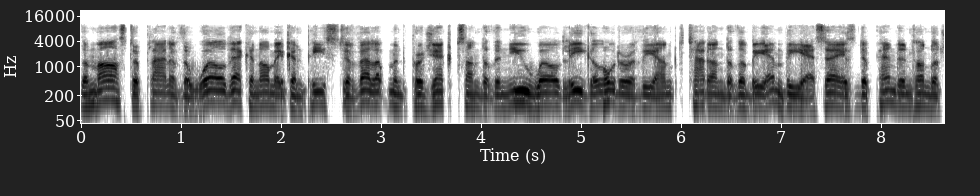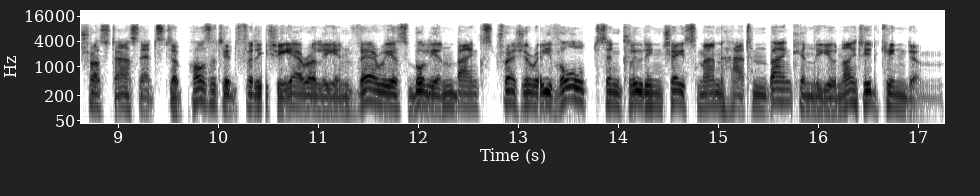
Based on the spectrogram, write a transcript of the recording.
The master plan of the World Economic and Peace Development Projects under the New World Legal Order of the UNCTAD under the BMBSA is dependent on the trust assets deposited fiduciarily in various bullion banks treasury vaults including Chase Manhattan Bank in the United Kingdom.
